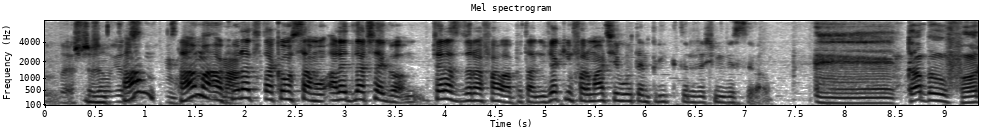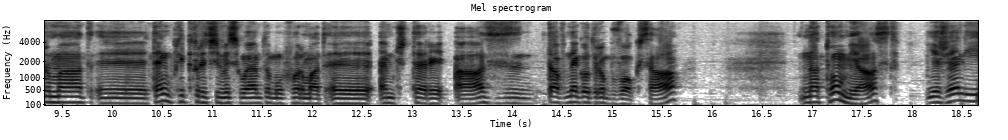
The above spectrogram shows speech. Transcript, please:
Bo ja szczerze mówiąc... Tam, tam ma akurat taką samą, ale dlaczego? Teraz do Rafała pytanie. W jakim formacie był ten plik, który żeś mi wysyłał? Yy, to był format, yy, ten plik, który ci wysłałem, to był format yy, M4A z dawnego Dropboxa. Natomiast jeżeli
